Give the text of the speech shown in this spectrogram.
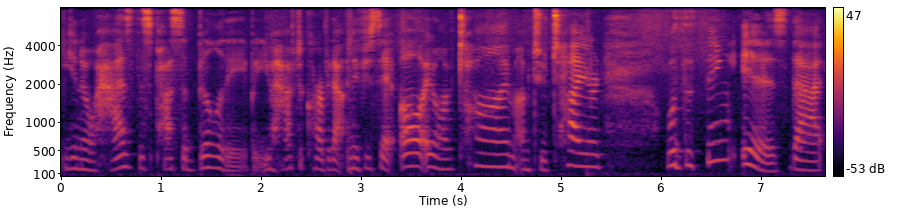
you know, has this possibility, but you have to carve it out. And if you say, "Oh, I don't have time. I'm too tired." Well, the thing is that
